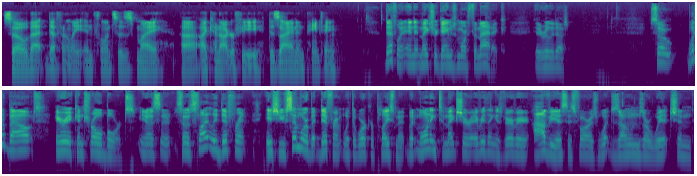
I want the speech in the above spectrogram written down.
so that definitely influences my uh, iconography, design, and painting. Definitely, and it makes your games more thematic. It really does. So, what about area control boards? You know, so, so it's slightly different issue, similar but different with the worker placement, but wanting to make sure everything is very, very obvious as far as what zones are which and,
